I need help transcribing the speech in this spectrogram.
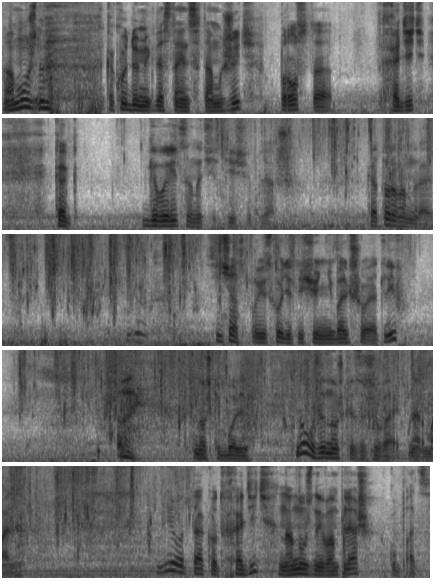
А можно, какой домик достанется там жить, просто ходить, как говорится, на чистейший пляж, который вам нравится. Сейчас происходит еще небольшой отлив. Ой, ножки больно. Но уже ножка заживает нормально. И вот так вот ходить на нужный вам пляж купаться.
